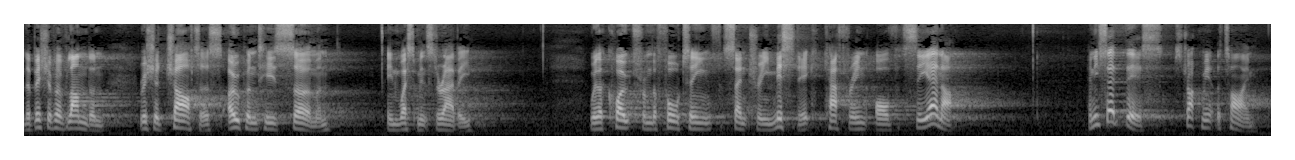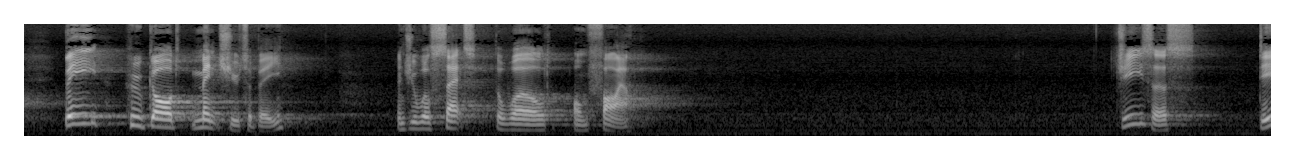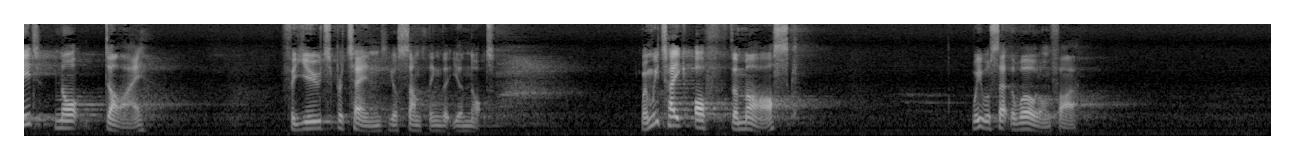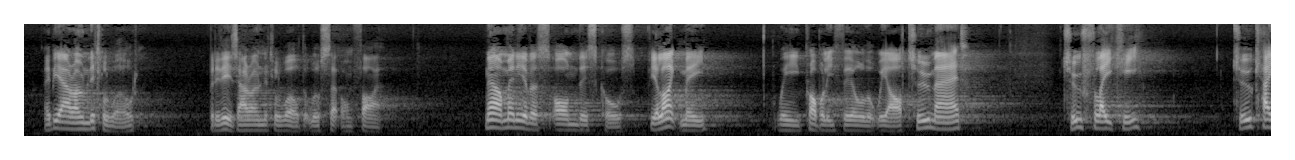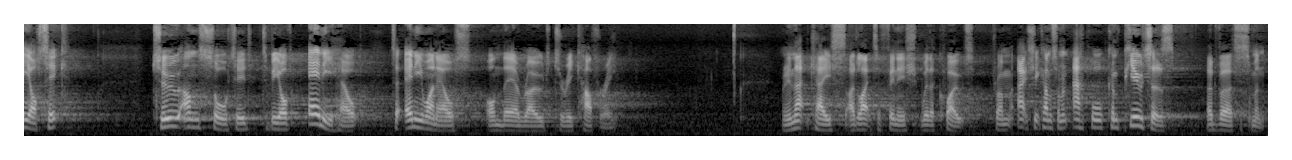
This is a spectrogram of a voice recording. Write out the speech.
The Bishop of London, Richard Chartres, opened his sermon in Westminster Abbey with a quote from the 14th century mystic Catherine of Siena. And he said this, struck me at the time Be who God meant you to be, and you will set the world on fire. Jesus did not die for you to pretend you're something that you're not. When we take off the mask, we will set the world on fire. Maybe our own little world, but it is our own little world that we'll set on fire. Now, many of us on this course, if you're like me, we probably feel that we are too mad, too flaky, too chaotic, too unsorted to be of any help to anyone else on their road to recovery. And in that case, I'd like to finish with a quote from actually, it comes from an Apple Computers advertisement,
